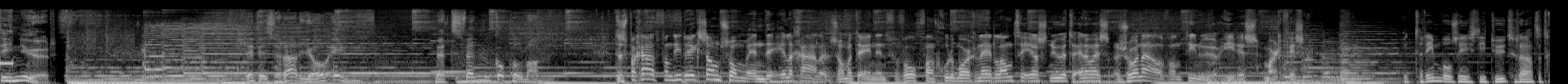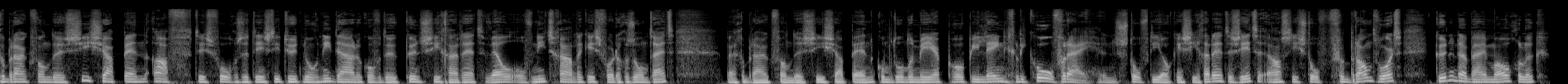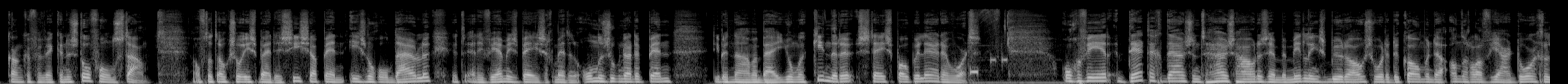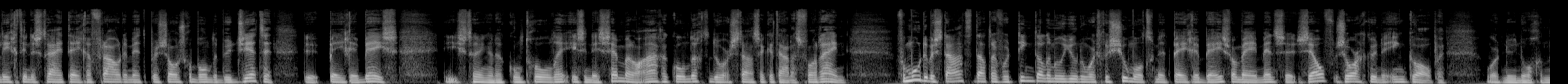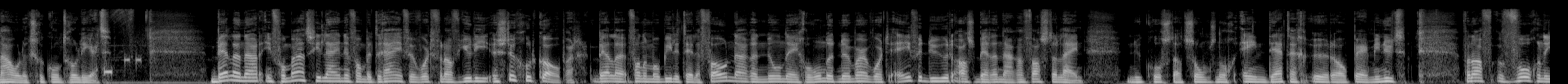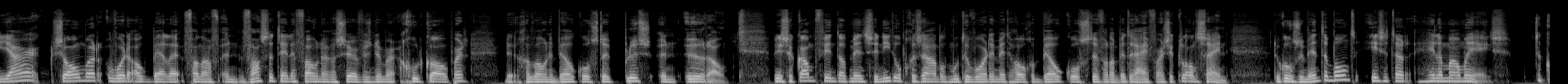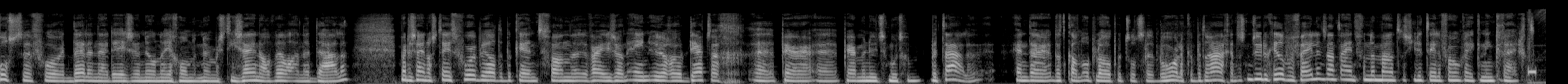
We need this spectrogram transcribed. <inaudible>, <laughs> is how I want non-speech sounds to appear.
10 uur. Dit is Radio 1 met Sven Kokkelman. De spagaat van Diederik Samsom en de illegale. Zometeen in het vervolg van Goedemorgen Nederland. Eerst nu het NOS Journaal van 10 uur. Hier is Mark Visser. Het Trimbos Instituut raadt het gebruik van de shisha-pen af. Het is volgens het instituut nog niet duidelijk of de kunstsigaret wel of niet schadelijk is voor de gezondheid. Bij gebruik van de shisha-pen komt onder meer propyleenglycol vrij. Een stof die ook in sigaretten zit. Als die stof verbrand wordt, kunnen daarbij mogelijk kankerverwekkende stoffen ontstaan. Of dat ook zo is bij de shisha-pen is nog onduidelijk. Het RIVM is bezig met een onderzoek naar de pen... die met name bij jonge kinderen steeds populairder wordt. Ongeveer 30.000 huishoudens en bemiddelingsbureaus worden de komende anderhalf jaar doorgelicht in de strijd tegen fraude met persoonsgebonden budgetten, de PGB's. Die strengere controle is in december al aangekondigd door staatssecretaris Van Rijn. Vermoeden bestaat dat er voor tientallen miljoenen wordt gesjoemeld met PGB's waarmee mensen zelf zorg kunnen inkopen. Wordt nu nog nauwelijks gecontroleerd. Bellen naar informatielijnen van bedrijven wordt vanaf juli een stuk goedkoper. Bellen van een mobiele telefoon naar een 0900-nummer wordt even duur als bellen naar een vaste lijn. Nu kost dat soms nog 1,30 euro per minuut. Vanaf volgende jaar, zomer, worden ook bellen vanaf een vaste telefoon naar een servicenummer goedkoper. De gewone belkosten plus een euro. Minister Kamp vindt dat mensen niet opgezadeld moeten worden met hoge belkosten van een bedrijf waar ze klant zijn. De Consumentenbond is het er helemaal mee eens. De kosten voor het bellen naar deze 0900-nummers die zijn al wel aan het dalen. Maar er zijn nog steeds voorbeelden bekend van uh, waar je zo'n 1,30 euro uh, per, uh, per minuut moet betalen. En daar, dat kan oplopen tot behoorlijke bedragen. Dat is natuurlijk heel vervelend aan het eind van de maand als je de telefoonrekening krijgt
